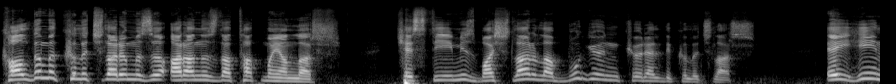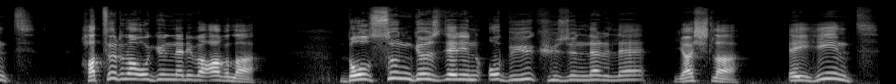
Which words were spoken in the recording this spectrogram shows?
Kaldı mı kılıçlarımızı aranızda tatmayanlar? Kestiğimiz başlarla bugün köreldi kılıçlar. Ey Hint hatırla o günleri ve ağla. Dolsun gözlerin o büyük hüzünlerle yaşla. Ey Hint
